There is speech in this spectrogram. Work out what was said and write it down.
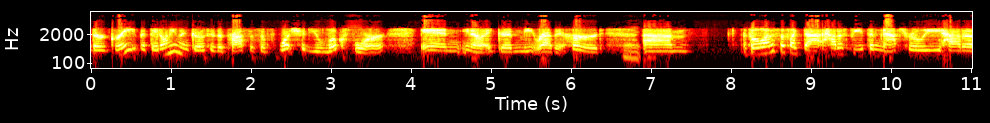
they're great, but they don't even go through the process of what should you look for in you know a good meat rabbit herd. Right. Um, so a lot of stuff like that, how to feed them naturally, how to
